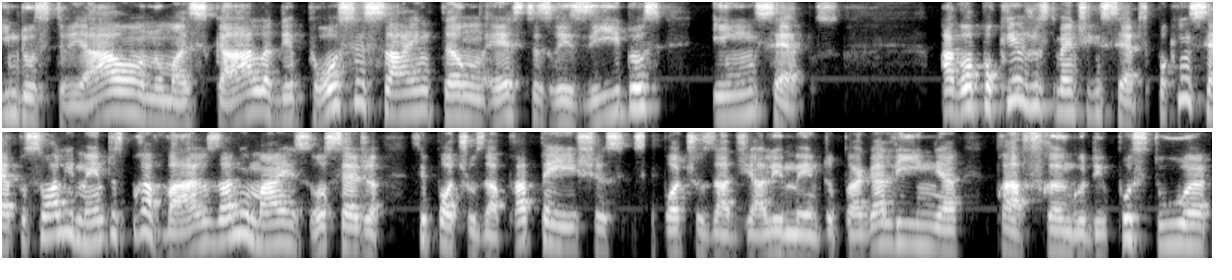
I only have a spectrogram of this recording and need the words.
industrial, numa escala de processar então estes resíduos em insetos. Agora, por que justamente insetos? Porque insetos são alimentos para vários animais, ou seja, se pode usar para peixes, se pode usar de alimento para galinha, para frango de postura,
